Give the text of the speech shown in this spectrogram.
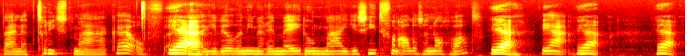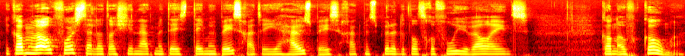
bijna triest maken. Of eh, Ja. je wil er niet meer in meedoen, maar je ziet van alles en nog wat. Ja, Ja, Ja, ja. Ik kan me wel ook voorstellen dat als je inderdaad met deze thema bezig gaat en je huis bezig gaat met spullen, dat dat gevoel je wel eens kan overkomen.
